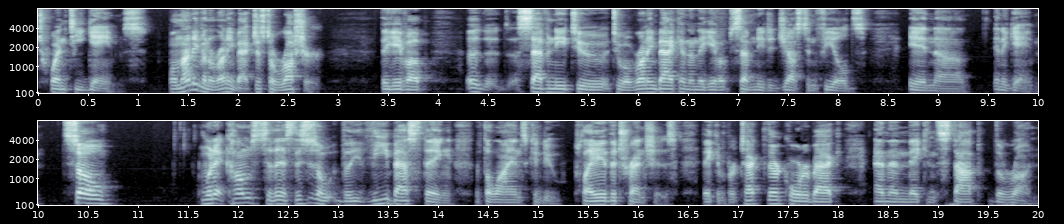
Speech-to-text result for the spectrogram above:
20 games. Well, not even a running back, just a rusher. They gave up uh, 70 to to a running back and then they gave up 70 to Justin Fields in uh, in a game. So when it comes to this, this is a, the the best thing that the Lions can do. Play the trenches. They can protect their quarterback and then they can stop the run.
